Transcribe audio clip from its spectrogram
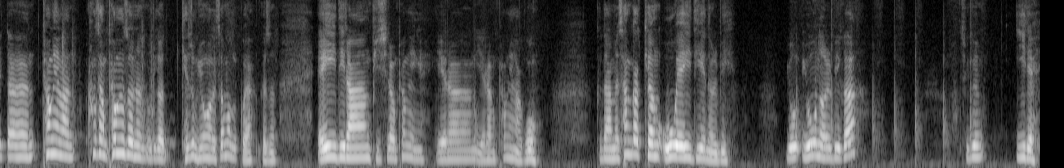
일단 평행한 항상 평행선은 우리가 계속 이용하게 써먹을 거야. 그래서 AD랑 BC랑 평행해. 얘랑 얘랑 평행하고 그 다음에 삼각형 OAD의 넓이. 요, 요 넓이가 지금 2래.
